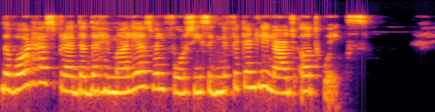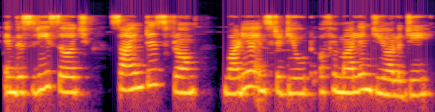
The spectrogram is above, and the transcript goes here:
The word has spread that the Himalayas will foresee significantly large earthquakes. In this research, scientists from Wadia Institute of Himalayan Geology,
